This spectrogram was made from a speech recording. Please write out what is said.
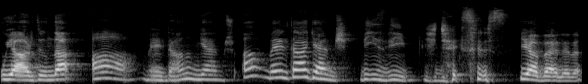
uyardığında aa Melda Hanım gelmiş. Aa Melda gelmiş. Bir izleyeyim diyeceksiniz. İyi haberlere.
